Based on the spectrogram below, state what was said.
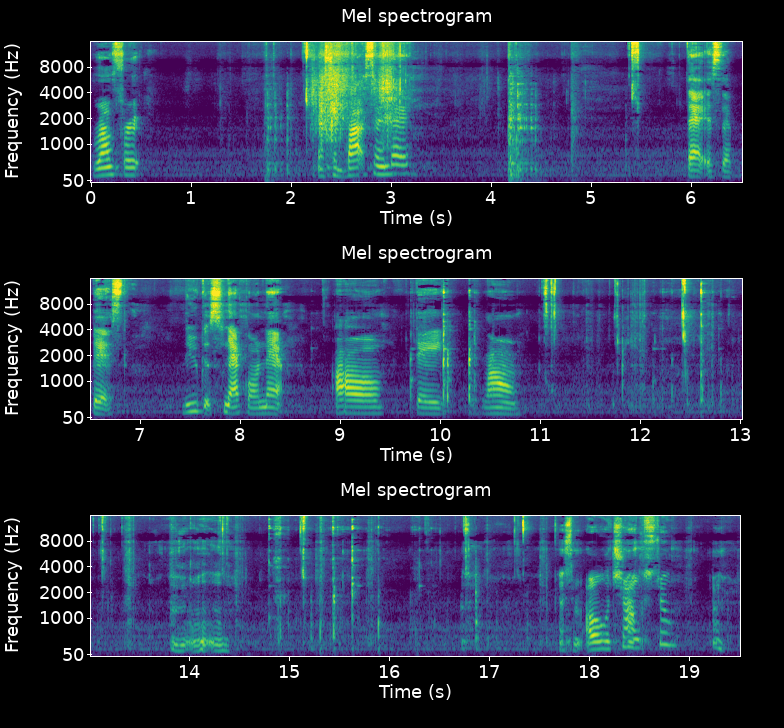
Rumford, and some boxing day that is the best. You could snack on that all day long. Mm -mm -mm. And some old chunks too. Mm.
